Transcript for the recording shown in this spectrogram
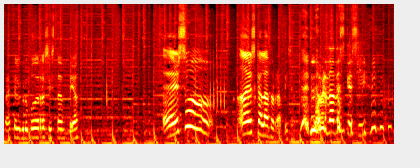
Parece el grupo de resistencia. Eso ha escalado rápido. La verdad es que sí.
